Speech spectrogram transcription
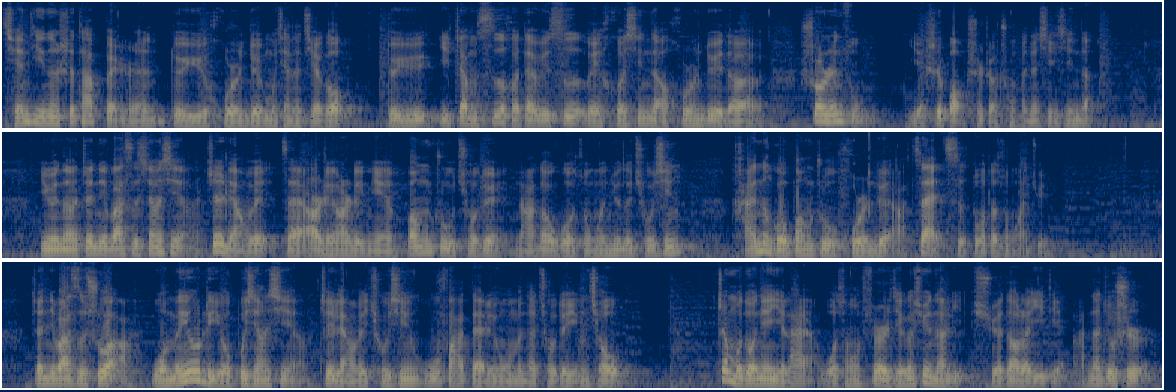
前提呢是他本人对于湖人队目前的结构，对于以詹姆斯和戴维斯为核心的湖人队的双人组，也是保持着充分的信心的。因为呢，珍妮巴斯相信啊，这两位在2020年帮助球队拿到过总冠军的球星，还能够帮助湖人队啊再次夺得总冠军。珍妮巴斯说啊，我没有理由不相信啊，这两位球星无法带领我们的球队赢球。这么多年以来啊，我从菲尔杰克逊那里学到了一点啊，那就是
